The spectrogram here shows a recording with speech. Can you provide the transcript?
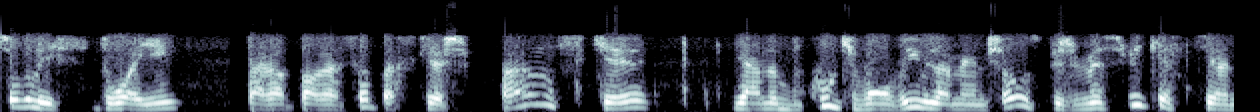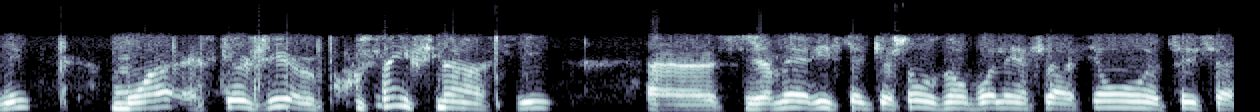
sur les citoyens par rapport à ça? Parce que je pense que il y en a beaucoup qui vont vivre la même chose. Puis je me suis questionné, moi, est-ce que j'ai un coussin financier? Euh, si jamais arrive quelque chose, on voit l'inflation, tu sais, ça,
